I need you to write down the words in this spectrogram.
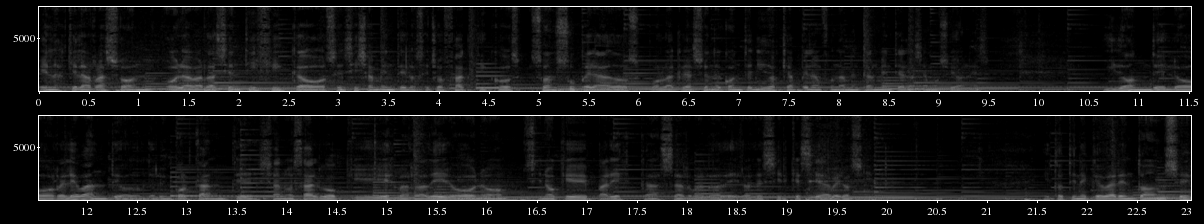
en las que la razón o la verdad científica o sencillamente los hechos fácticos son superados por la creación de contenidos que apelan fundamentalmente a las emociones y donde lo relevante o donde lo importante ya no es algo que es verdadero o no, sino que parezca ser verdadero, es decir, que sea verosímil. Esto tiene que ver entonces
